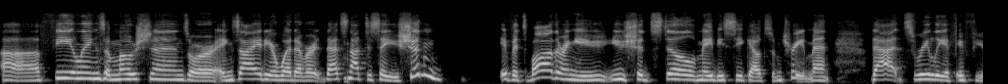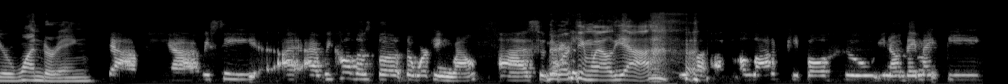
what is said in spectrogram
uh, feelings, emotions, or anxiety or whatever, that's not to say you shouldn't. If it's bothering you, you should still maybe seek out some treatment. That's really if, if you're wondering. Yeah. Yeah, we see. I, I, we call those the the working well. Uh, so the working well, yeah. a, a lot of people who you know they might be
